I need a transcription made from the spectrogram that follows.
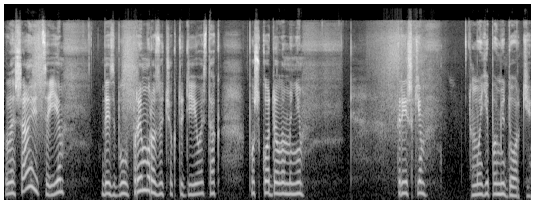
лишаються і десь був приморозочок тоді. І ось так пошкодило мені трішки мої помідорки.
